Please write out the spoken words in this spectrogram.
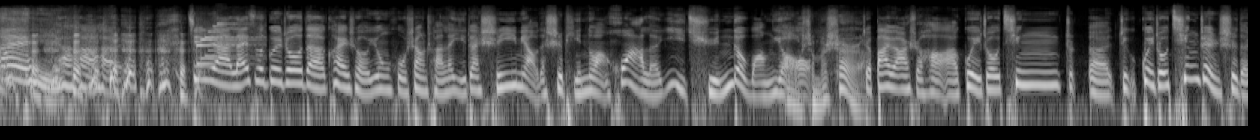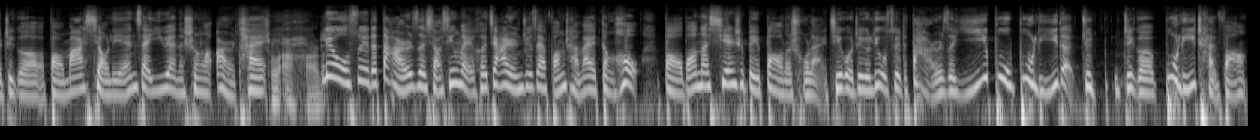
哎呀，近日啊，来自贵州的快手用户上传了一段十一秒的视频，暖化了一群的网友。哦，什么事儿啊？这八月二十号啊，贵州清呃这个贵州清镇市的这个宝妈小莲在医院呢生了二胎，生了二孩。六岁的大儿子小兴伟和家人就在房产外等候，宝宝呢先是被抱了出来，结果这个六岁的大儿子一步不离的就这个不离产房，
